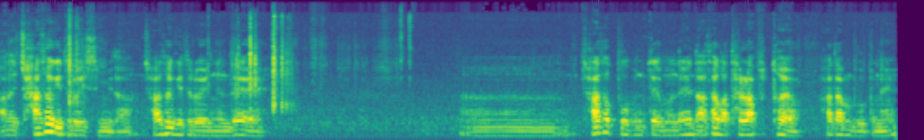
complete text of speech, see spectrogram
안에 자석이 들어 있습니다. 자석이 들어 있는데 아, 자석 부분 때문에 나사가 달라붙어요. 하단 부분에.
